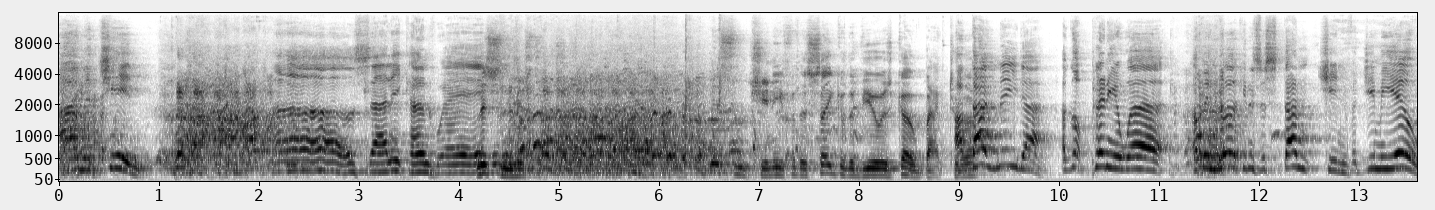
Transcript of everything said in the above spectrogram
I'm a chin. Oh, Sally can't wait. Listen, mister. Listen, Chinny, for the sake of the viewers, go back to her I her. don't need her. I've got plenty of work. I've been working as a stunt chin for Jimmy Hill.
